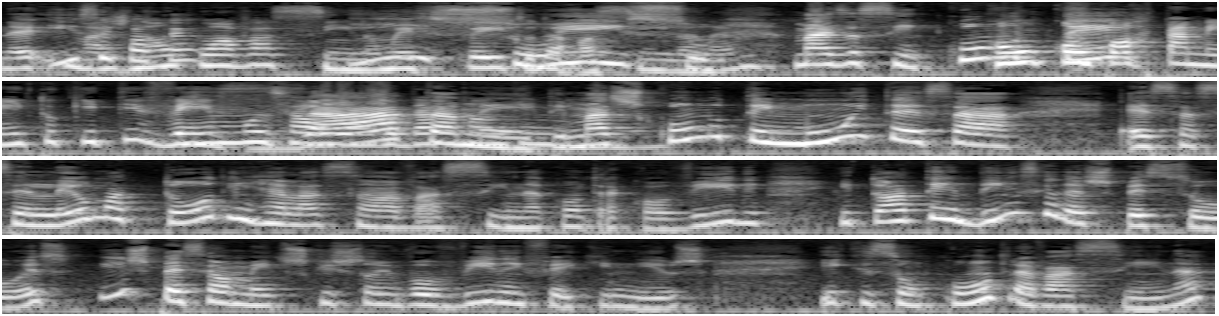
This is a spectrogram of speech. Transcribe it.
Né? Isso Mas qualquer... não com a vacina, isso, o efeito da vacina, isso. né? Mas assim, como com tem... o comportamento que tivemos Exatamente, ao longo da pandemia. Exatamente, mas como tem muita essa essa celeuma toda em relação à vacina contra a Covid. Então, a tendência das pessoas, e especialmente os que estão envolvidos em fake news e que são contra a vacina,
